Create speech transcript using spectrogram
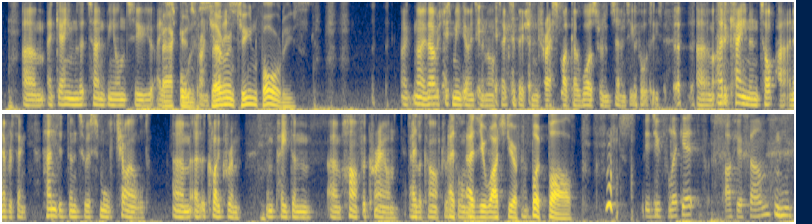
um, a game that turned me on to a Back in sports the franchise. 1740s. No, that was just me going to an art exhibition dressed like I was from the 1740s. Um, I had a cane and top hat and everything. Handed them to a small child um, at the cloakroom and paid them um, half a crown to As- look after it As, for me. as you watched your football. Did you flick it off your thumb?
